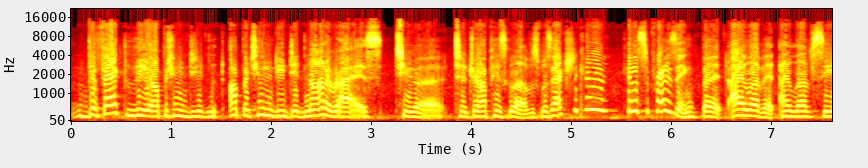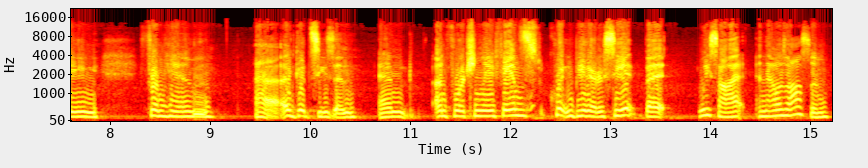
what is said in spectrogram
the fact that the opportunity did, opportunity did not arise to uh, to drop his gloves was actually kind of kind of surprising. But I love it. I love seeing from him uh, a good season. And unfortunately, fans couldn't be there to see it, but we saw it, and that was awesome.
